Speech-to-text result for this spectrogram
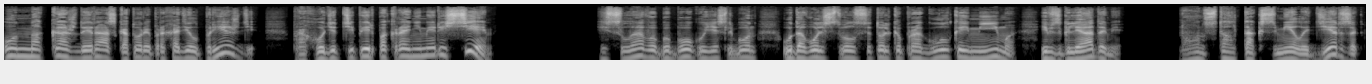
он на каждый раз, который проходил прежде, проходит теперь по крайней мере семь. И слава бы Богу, если бы он удовольствовался только прогулкой мимо и взглядами. Но он стал так смел дерзок,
